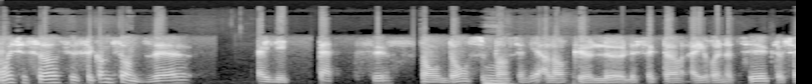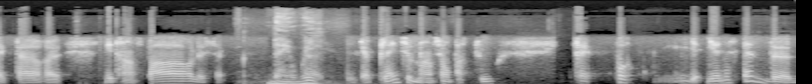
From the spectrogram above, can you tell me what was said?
Oui, c'est ça. C'est comme si on disait les sont donc subventionnés, alors que le, secteur aéronautique, le secteur euh, des transports, le Ben oui. Euh, il y a plein de subventions partout. Fait il y a une espèce de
